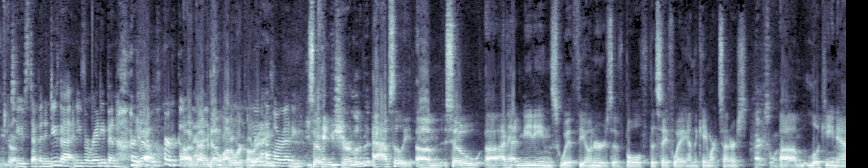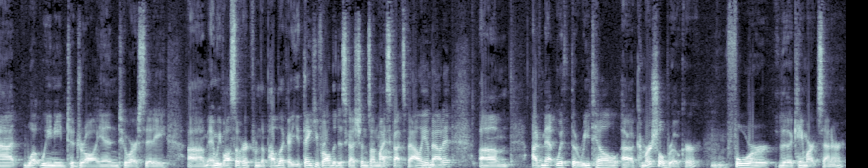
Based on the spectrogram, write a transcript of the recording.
Okay. to step in and do that. And you've already been hard Yeah. at work on I've- that. I've done a lot of work already. You have already. So- Can you share a little bit? Absolutely. Um, so uh, I've had meetings with the owners of both the Safeway and the Kmart centers. Excellent. Um, looking at what we need to draw into our city. Um, and we've also heard from the public. Uh, Thank you for all the discussions on My Scotts Valley about it. Um, I've met with the retail uh, commercial broker for the Kmart Center,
